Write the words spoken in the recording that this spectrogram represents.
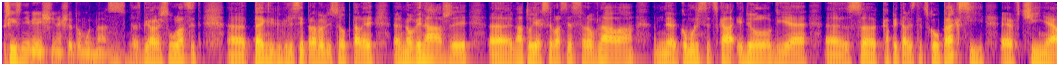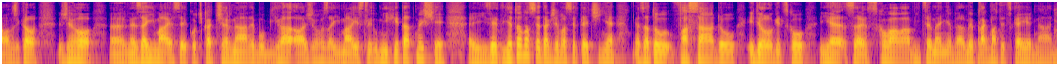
příznivější, než je tomu dnes. Nezbývá než souhlasit. Eh, ten, když si pravil, když se ho ptali eh, novináři eh, na to, jak se vlastně srovnává hm, komunistická ideologie s kapitalistickou praxí v Číně. A on říkal, že ho nezajímá, jestli je kočka černá nebo bílá, ale že ho zajímá, jestli umí chytat myši. Je to vlastně tak, že vlastně v té Číně za tou fasádou ideologickou je, se schovává víceméně velmi pragmatické jednání.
